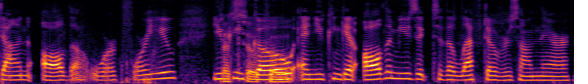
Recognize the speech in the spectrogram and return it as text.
done all the work for you. You That's can so go cool. and you can get all the music to the leftovers on there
